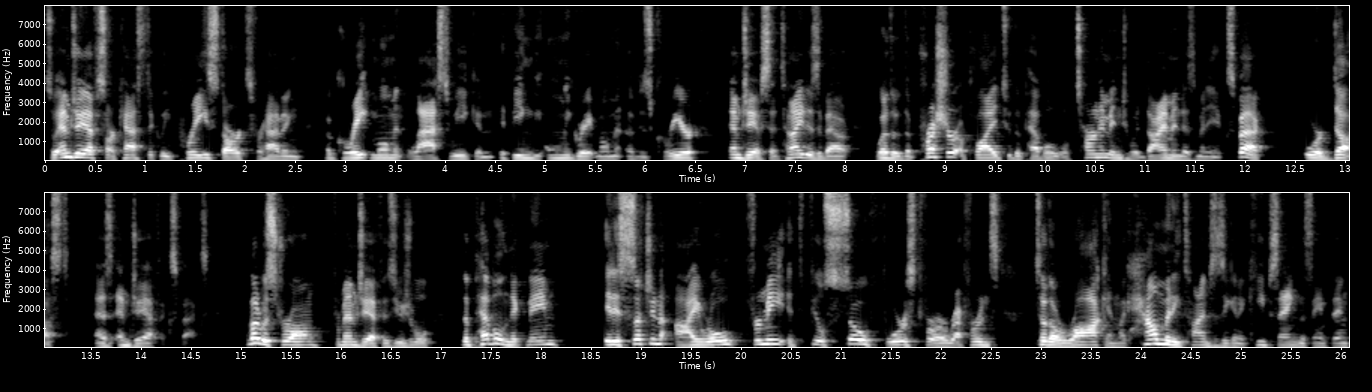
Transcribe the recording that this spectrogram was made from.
So MJF sarcastically praised Starks for having a great moment last week and it being the only great moment of his career. MJF said tonight is about whether the pressure applied to the pebble will turn him into a diamond, as many expect, or dust, as MJF expects. I thought it was strong from MJF as usual. The pebble nickname, it is such an eye roll for me. It feels so forced for a reference to The Rock. And like, how many times is he going to keep saying the same thing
